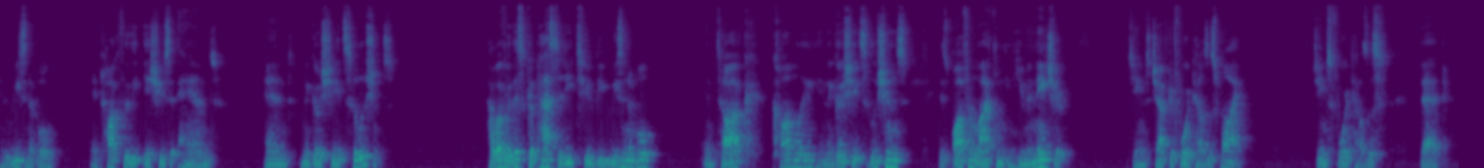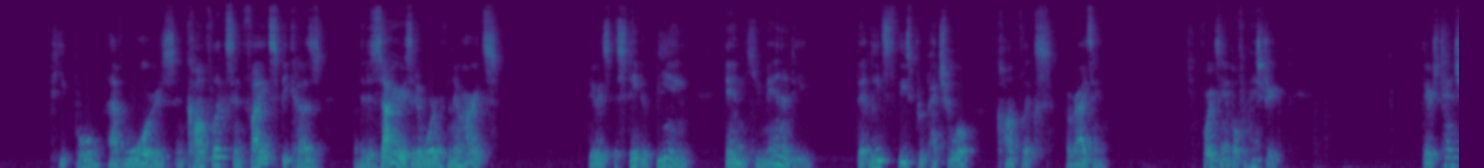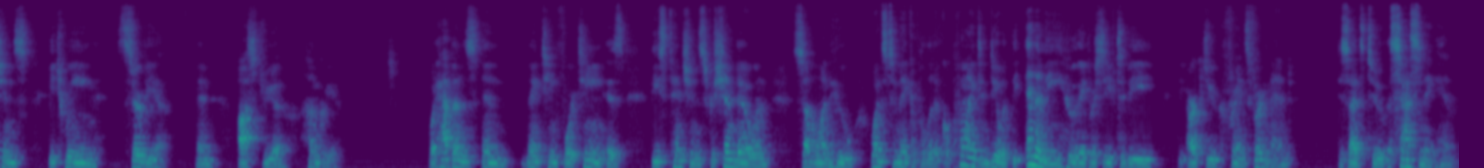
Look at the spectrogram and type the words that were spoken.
and reasonable and talk through the issues at hand and negotiate solutions. However, this capacity to be reasonable and talk calmly and negotiate solutions is often lacking in human nature. James chapter 4 tells us why. James 4 tells us that people have wars and conflicts and fights because of the desires that are war within their hearts. There is a state of being in humanity that leads to these perpetual conflicts arising. For example, from history, there's tensions between Serbia and Austria Hungary. What happens in 1914 is these tensions crescendo when someone who wants to make a political point and deal with the enemy, who they perceive to be the Archduke Franz Ferdinand, decides to assassinate him.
